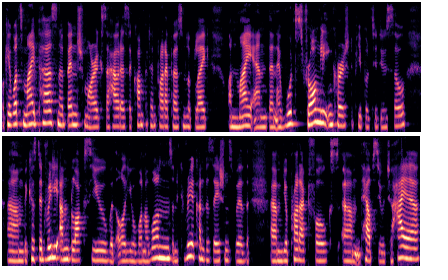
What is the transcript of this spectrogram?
okay, what's my personal benchmark? So how does a competent product person look like on my end? Then I would strongly encourage the people to do so um, because that really unblocks you with all your one-on-ones and career conversations with um, your product folks. Um, it helps you to hire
